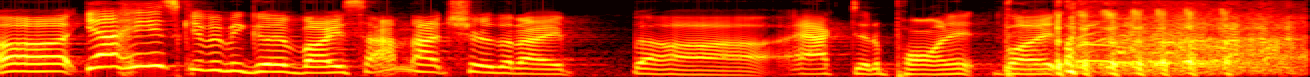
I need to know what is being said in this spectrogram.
Uh, yeah, he's given me good advice. I'm not sure that I uh, acted upon it, but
